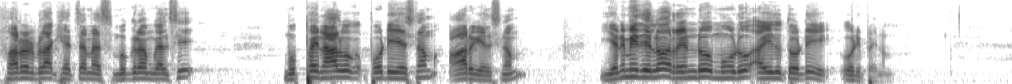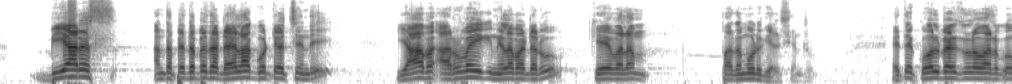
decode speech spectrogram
ఫార్వర్డ్ బ్లాక్ హెచ్ఎంఎస్ ముగ్గురం కలిసి ముప్పై నాలుగు పోటీ చేసినాం ఆరు గెలిచినాం. ఎనిమిదిలో రెండు మూడు ఐదు తోటి ఓడిపోయినాం. బీఆర్ఎస్ అంత పెద్ద పెద్ద డైలాగ్ కొట్టి వచ్చింది. యాభై అరవైకి నిలబడ్డరు కేవలం పదమూడు గెలిచిండ్రు. అయితే కోల్బేట్లో వాళ్ళకు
